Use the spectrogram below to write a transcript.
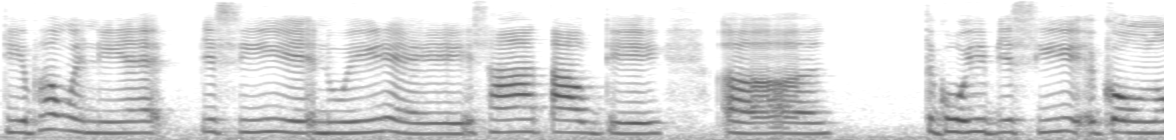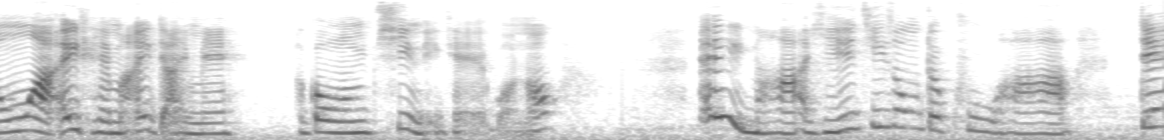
ဒီအဖွဲ့ဝင်တွေရဲ့ပစ္စည်းတွေအနွေးတွေအစားအသောက်တွေအာတကိုရပစ္စည်းတွေအကုန်လုံးကအဲ့ထဲမှာအဲ့တိုင်းပဲအကုန်လုံးရှိနေခဲ့တယ်ပေါ့နော်အဲ့ဒီမှာအရေးကြီးဆုံးတစ်ခုက တဲ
